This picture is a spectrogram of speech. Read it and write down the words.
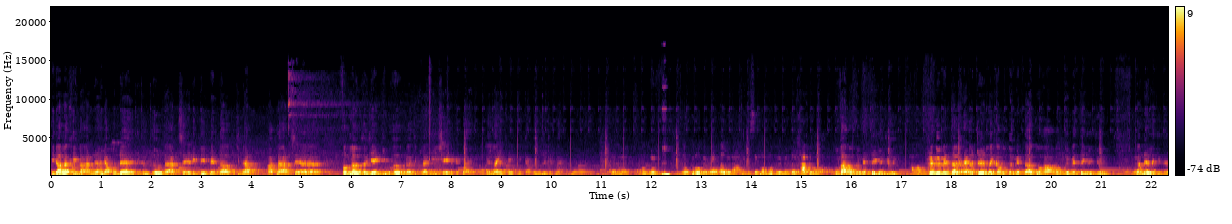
thì đó là khi mà anh à, gặp vấn đề thì thường thường là anh sẽ đi tìm mentor của chính anh hoặc là anh sẽ phần lớn thời gian nhiều hơn đó chính là chia sẻ cho các bạn để lấy cái, cái cảm hứng từ các bạn. Vậy là một người bất cứ một người mentor nào thì cũng sẽ có một người mentor khác đúng không ạ? Và một người mentee ở dưới. À, rồi người mentor khác ở trên lại có một người mentor của họ một người mentee ở dưới. Nó nên là như thế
